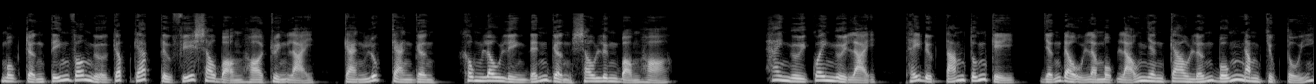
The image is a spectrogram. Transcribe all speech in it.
Một trận tiếng vó ngựa gấp gáp từ phía sau bọn họ truyền lại, càng lúc càng gần, không lâu liền đến gần sau lưng bọn họ. Hai người quay người lại, thấy được tám tuấn kỵ, dẫn đầu là một lão nhân cao lớn bốn năm chục tuổi,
